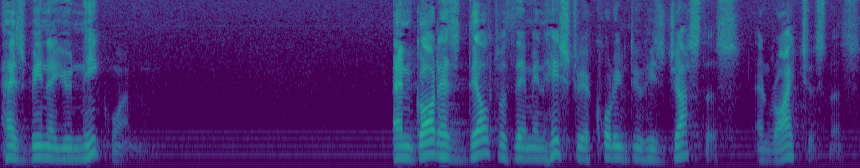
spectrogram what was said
has been a unique one. And God has dealt with them in history according to his justice and righteousness.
